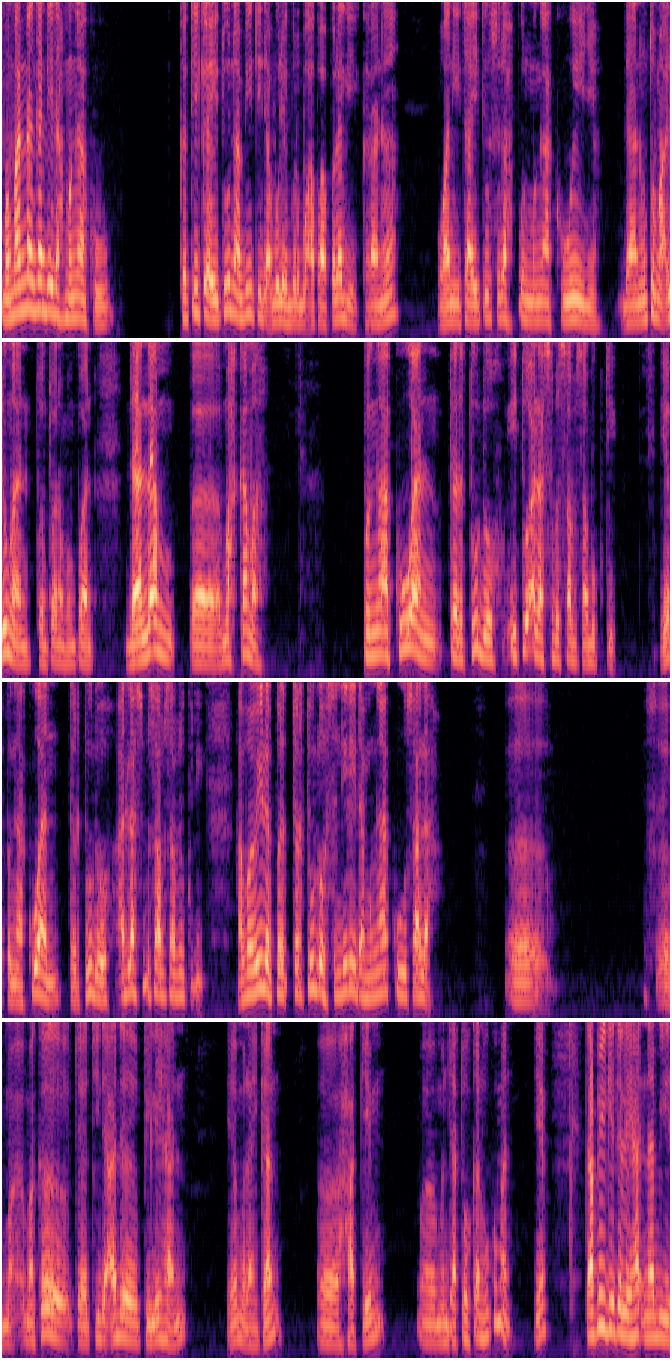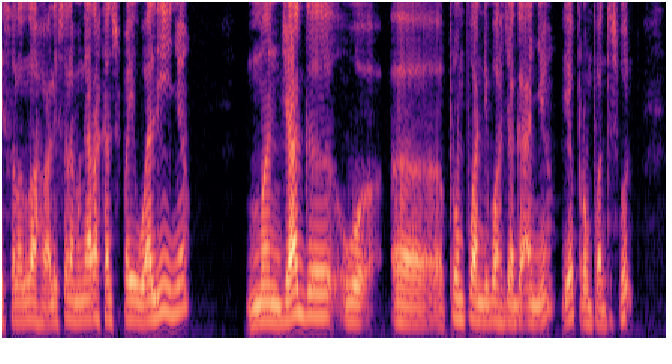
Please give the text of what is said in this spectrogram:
Memandangkan dia dah mengaku, ketika itu Nabi tidak boleh berbuat apa-apa lagi kerana wanita itu sudah pun mengakuinya. Dan untuk makluman, tuan-tuan dan perempuan, dalam uh, mahkamah, pengakuan tertuduh itu adalah sebesar-besar bukti. Ya, pengakuan tertuduh adalah sebesar-besar bukti. Apabila tertuduh sendiri dah mengaku salah, uh, maka tidak ada pilihan ya melainkan uh, hakim uh, menjatuhkan hukuman ya. Tapi kita lihat Nabi sallallahu alaihi wasallam mengarahkan supaya walinya menjaga uh, perempuan di bawah jagaannya ya perempuan tersebut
